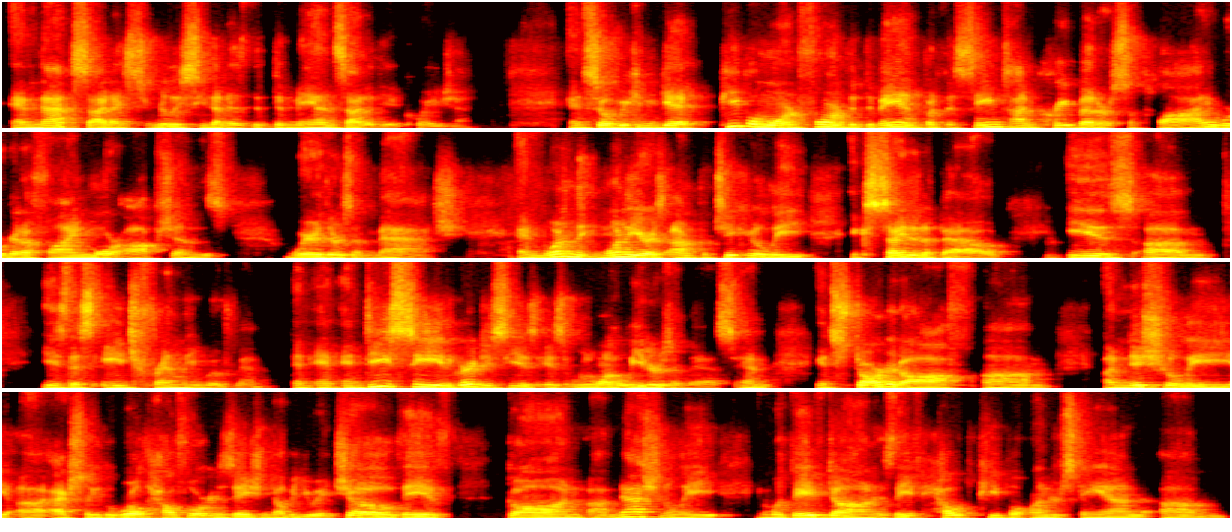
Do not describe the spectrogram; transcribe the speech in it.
And that side, I really see that as the demand side of the equation. And so if we can get people more informed, the demand, but at the same time create better supply, we're going to find more options where there's a match. And one of the one of the areas I'm particularly excited about is um, is this age-friendly movement. And, and, and DC, the Great DC is, is one of the leaders in this. And it started off um, initially, uh, actually, the World Health Organization, WHO, they've gone um, nationally. And what they've done is they've helped people understand um,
